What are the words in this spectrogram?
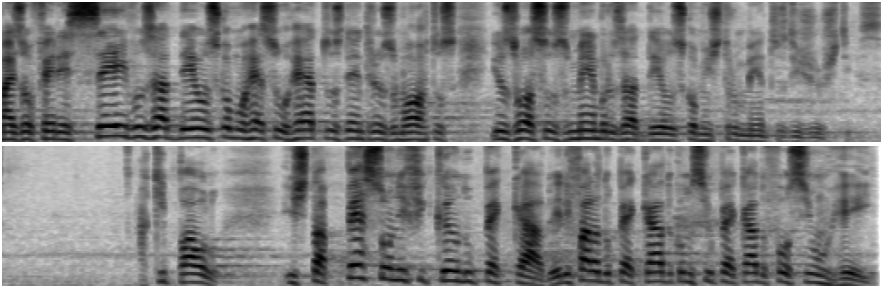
mas oferecei-vos a Deus como ressurretos dentre os mortos, e os vossos membros a Deus como instrumentos de justiça. Aqui Paulo está personificando o pecado. Ele fala do pecado como se o pecado fosse um rei.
